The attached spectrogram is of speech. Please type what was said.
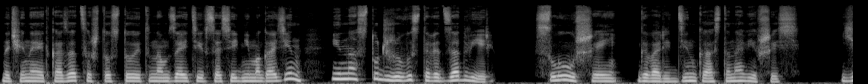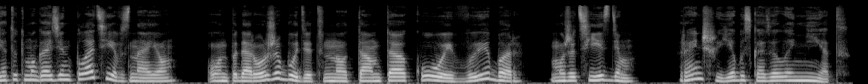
Начинает казаться, что стоит нам зайти в соседний магазин, и нас тут же выставят за дверь. «Слушай», — говорит Динка, остановившись, — «я тут магазин платьев знаю. Он подороже будет, но там такой выбор. Может, съездим?» Раньше я бы сказала «нет»,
